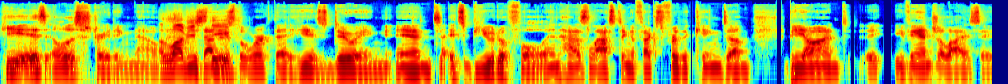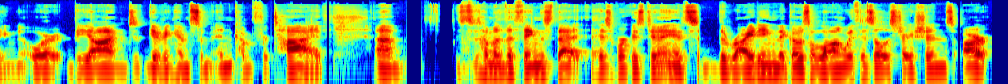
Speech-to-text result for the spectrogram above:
he is illustrating now. I love you, That is Steve. the work that he is doing. And it's beautiful and has lasting effects for the kingdom beyond evangelizing or beyond giving him some income for tithe. Um, some of the things that his work is doing is the writing that goes along with his illustrations are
